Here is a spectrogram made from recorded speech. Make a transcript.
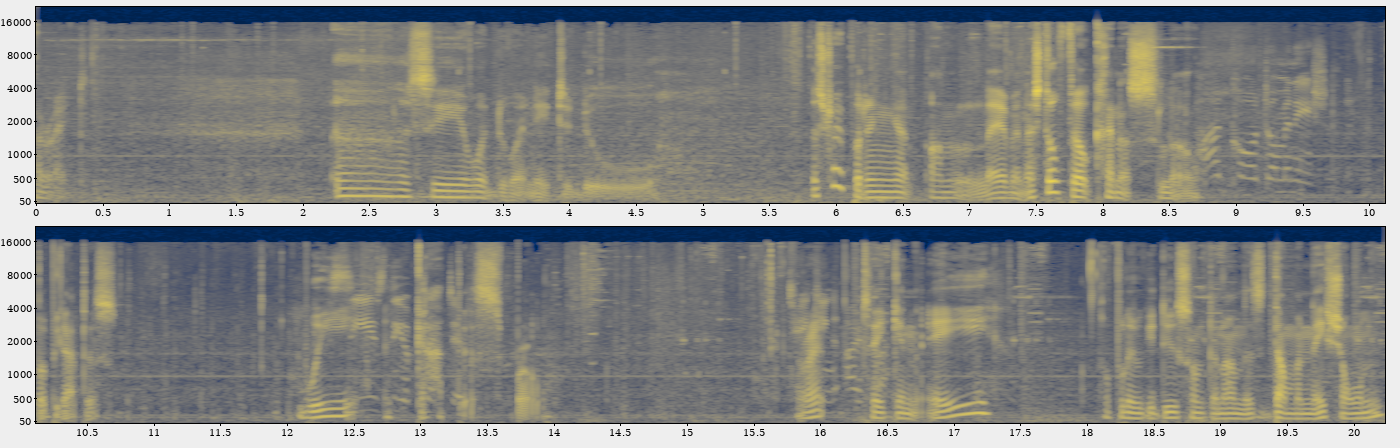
Alright. Uh, let's see, what do I need to do? Let's try putting it on 11. I still felt kind of slow. But we got this. We got this, bro. Alright, taking A. Hopefully we can do something on this domination.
